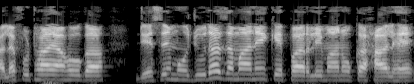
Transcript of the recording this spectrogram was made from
حلف اٹھایا ہوگا، جیسے موجودہ زمانے کے پارلیمانوں کا حال ہے؟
